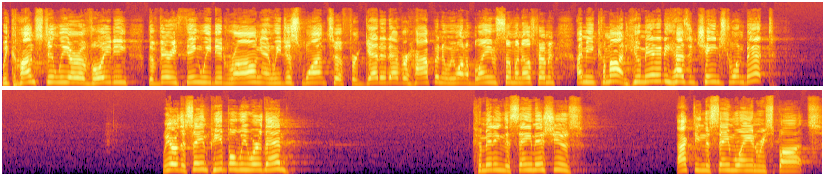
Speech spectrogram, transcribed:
We constantly are avoiding the very thing we did wrong and we just want to forget it ever happened and we want to blame someone else for it. I mean, come on, humanity hasn't changed one bit. We are the same people we were then, committing the same issues, acting the same way in response.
